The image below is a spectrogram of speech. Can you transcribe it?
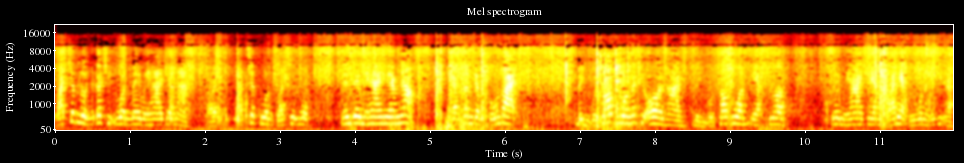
Quá chất lượng cho các chị luôn V12 cho em à. Đấy, quá chất luôn, quá chất luôn. Lên V12 cho em nhá. Em cân kèm số điện thoại đỉnh của chóp luôn các chị ơi. Này, đỉnh của chóp luôn, đẹp chưa? V12 cho em, quá đẹp luôn này các chị này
